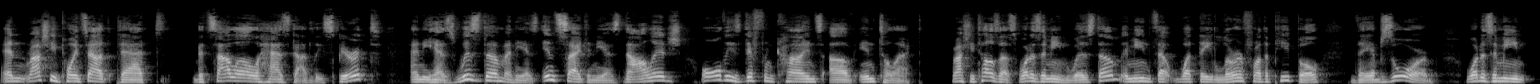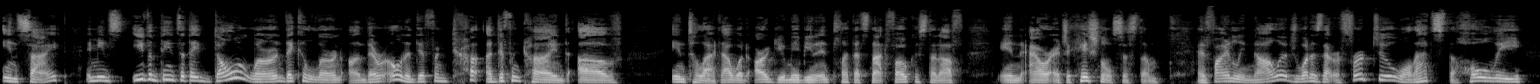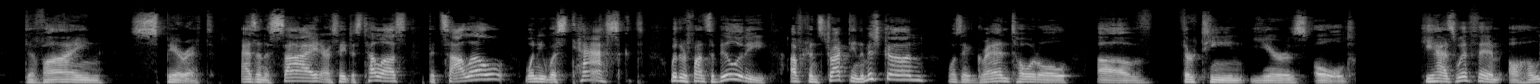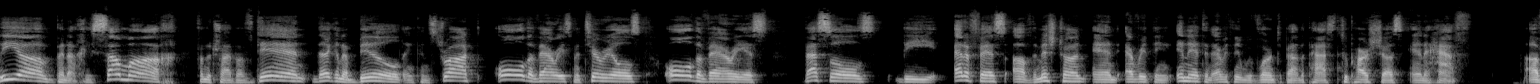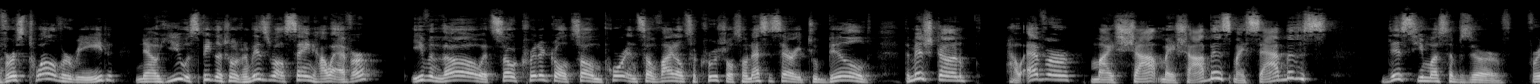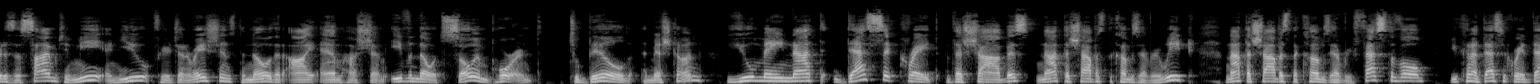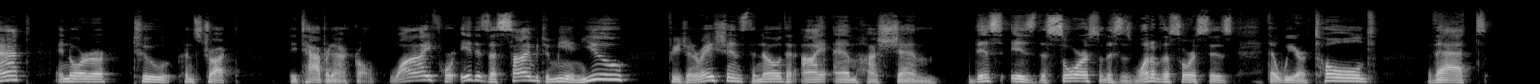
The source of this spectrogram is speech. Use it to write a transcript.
And Rashi points out that Bitzalel has godly spirit and he has wisdom and he has insight and he has knowledge, all these different kinds of intellect. Rashi tells us, what does it mean? Wisdom? It means that what they learn from other people, they absorb. What does it mean? Insight? It means even things that they don't learn, they can learn on their own, a different, a different kind of intellect. I would argue maybe an intellect that's not focused enough in our educational system. And finally, knowledge. What does that refer to? Well, that's the holy divine spirit. As an aside, our sages tell us, Bezalel, when he was tasked with the responsibility of constructing the Mishkan, was a grand total of 13 years old. He has with him Oholiav ben Achisamach from the tribe of Dan. They're going to build and construct all the various materials, all the various vessels, the edifice of the Mishkan and everything in it and everything we've learned about in the past two parshas and a half. Uh, verse 12 we read, Now you speak to the children of Israel saying, however, even though it's so critical, it's so important, so vital, so crucial, so necessary to build the Mishkan, however, my shab, my Shabbos, my Sabbaths, this you must observe, for it is a sign between me and you for your generations to know that I am Hashem. Even though it's so important to build the Mishkan, you may not desecrate the Shabbos, not the Shabbos that comes every week, not the Shabbos that comes every festival. You cannot desecrate that in order to construct the tabernacle. Why? For it is a sign between me and you for your generations to know that I am Hashem. This is the source, or this is one of the sources that we are told that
